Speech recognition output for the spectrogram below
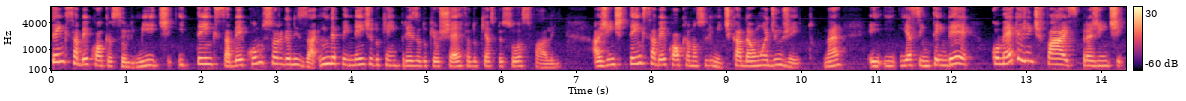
tem que saber qual que é o seu limite e tem que saber como se organizar, independente do que a empresa, do que o chefe, do que as pessoas falem. A gente tem que saber qual que é o nosso limite, cada um é de um jeito, né? E, e, e assim, entender como é que a gente faz para a gente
